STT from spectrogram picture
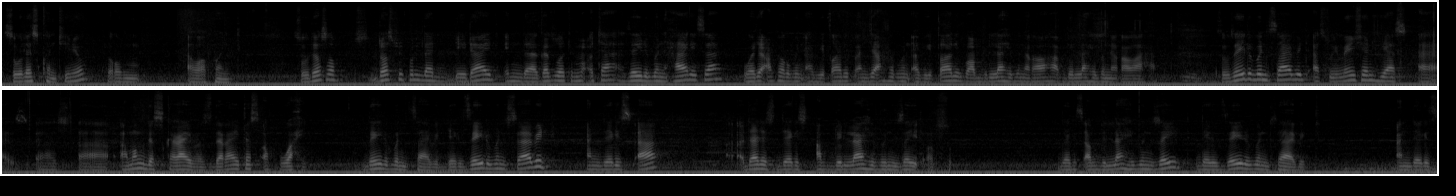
So let's continue from our point. So those of those people that they died in the Ghazwat Mu'ta, Zayd bin Harisa, wa Ja'far bin Abi Talib, and Ja'far bin Abi Talib, Abdullah bin Rawaha, Abdullah bin Rawaha. So Zayd bin Thabit, as we mentioned, he has as, as, uh, among the scribes, the writers of Wahi. Zayd bin Thabit. There is Zayd bin Thabit, and there is a uh, that is there is Abdullah bin Zayd also. There is Abdullah bin Zayd, there is Zayd bin Thabit, and there is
